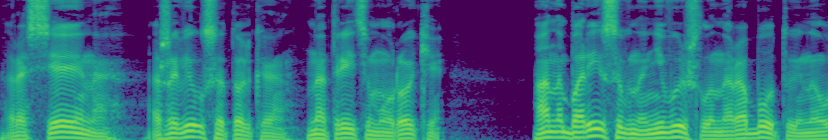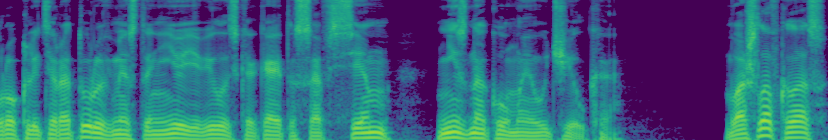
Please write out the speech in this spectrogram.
рассеянно, оживился только на третьем уроке. Анна Борисовна не вышла на работу, и на урок литературы вместо нее явилась какая-то совсем незнакомая училка. Вошла в класс.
